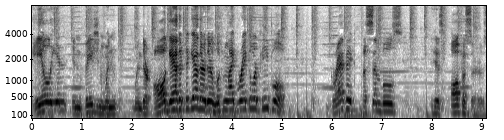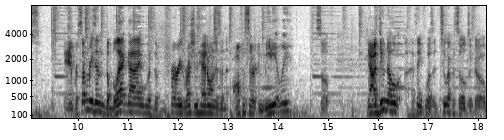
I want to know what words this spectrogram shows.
alien invasion when when they're all gathered together. They're looking like regular people. Gravik assembles his officers, and for some reason, the black guy with the furry Russian hat on is an officer immediately. So now I do know, I think was it two episodes ago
